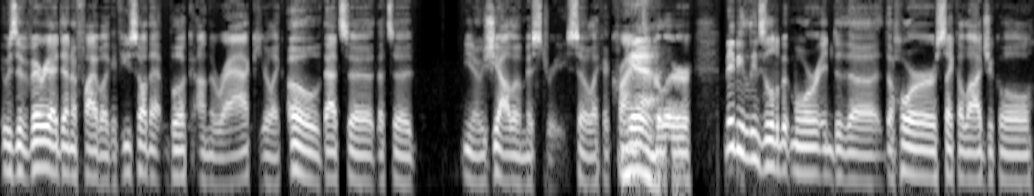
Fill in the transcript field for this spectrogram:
it was a very identifiable. Like if you saw that book on the rack, you're like, oh, that's a that's a you know giallo mystery. So like a crime yeah. thriller, maybe leans a little bit more into the the horror psychological.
